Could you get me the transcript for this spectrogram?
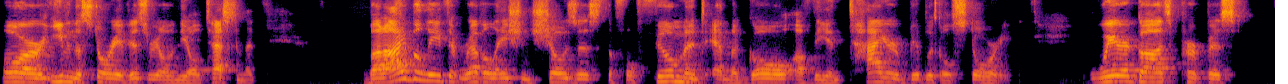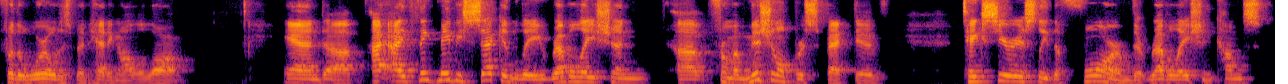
or even the story of Israel in the Old Testament. But I believe that Revelation shows us the fulfillment and the goal of the entire biblical story, where God's purpose for the world has been heading all along. And uh, I, I think maybe secondly, Revelation uh, from a missional perspective, take seriously the form that Revelation comes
